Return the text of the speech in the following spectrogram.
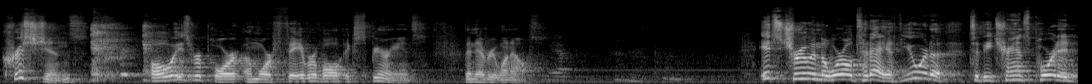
Christians always report a more favorable experience than everyone else. It's true in the world today. If you were to, to be transported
